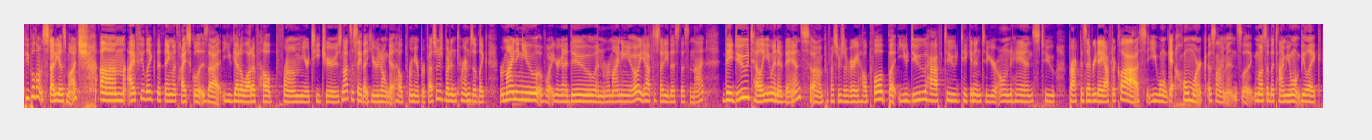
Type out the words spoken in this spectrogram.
people don't study as much. Um, I feel like the thing with high school is that you get a lot of help from your teachers. Not to say that you don't get help from your professors, but in terms of like reminding you of what you're going to do and reminding you, oh, you have to study this, this, and that. They do tell you in advance. Um, professors are very helpful, but you do have to take it into your own hands to practice every day after class. You won't get homework assignments. Like most of the time, you won't be like,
